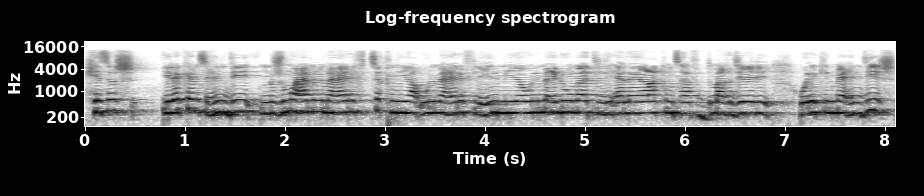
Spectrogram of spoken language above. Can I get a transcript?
حيتاش إلا كانت عندي مجموعة من المعارف التقنية والمعارف العلمية والمعلومات اللي أنا راكمتها في الدماغ ديالي ولكن ما عنديش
